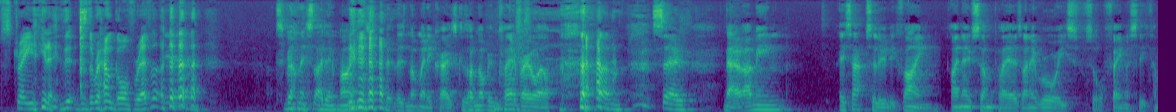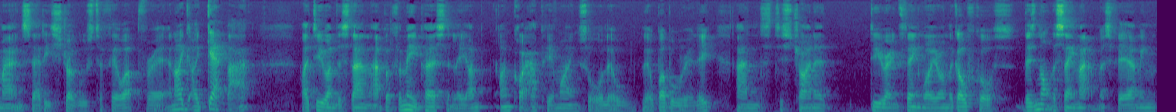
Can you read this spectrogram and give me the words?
strange? You know, does the round go on forever? Yeah. to be honest, I don't mind that there's not many crowds because I've not been playing very well. um, so, no, I mean, it's absolutely fine. I know some players, I know Rory's sort of famously come out and said he struggles to fill up for it. And I, I get that. I do understand that. But for me personally, I'm I'm quite happy in my own sort of little little bubble really, and just trying to do your own thing while you're on the golf course. There's not the same atmosphere. I mean,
